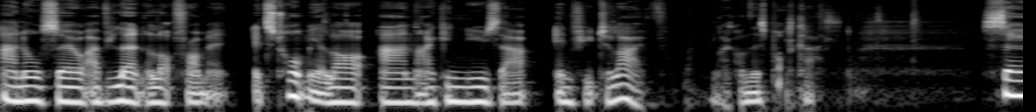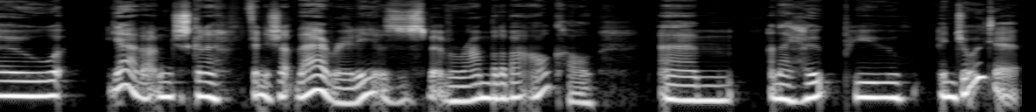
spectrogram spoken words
and also, I've learned a lot from it. It's taught me a lot, and I can use that in future life, like on this podcast. So, yeah, that, I'm just going to finish up there, really. It was just a bit of a ramble about alcohol. Um, and I hope you enjoyed it.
